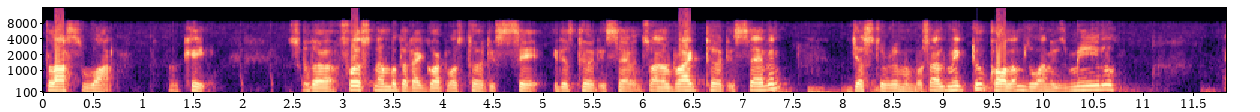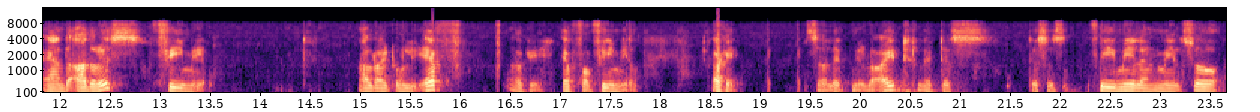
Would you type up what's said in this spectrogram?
plus 1 okay. So the first number that I got was 30 say it is 37 so I'll write 37 just to remember. So I'll make two columns. One is male and the other is female. I'll write only F. Okay. F for female okay. So let me write. Let us this is female and male. So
